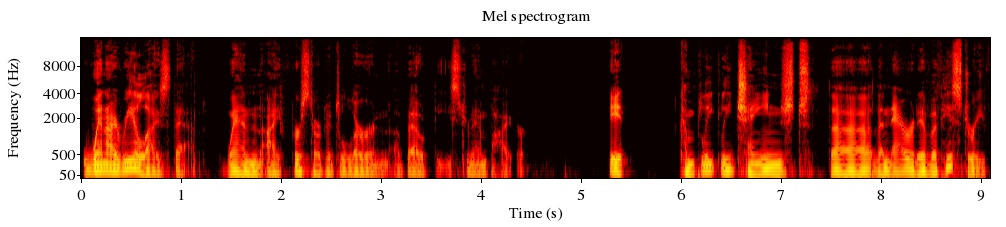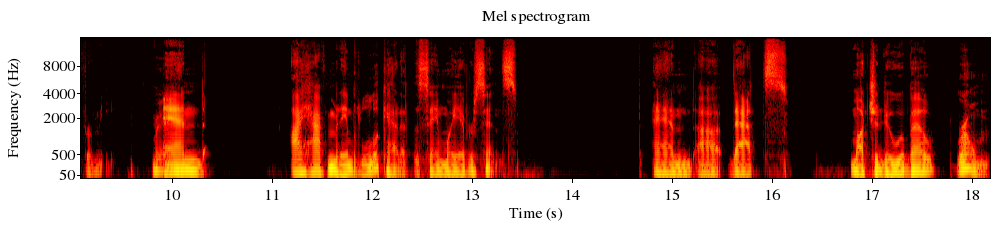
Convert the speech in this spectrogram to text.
when I realized that, when I first started to learn about the Eastern Empire, it completely changed the the narrative of history for me. Right. And I haven't been able to look at it the same way ever since. And uh, that's much ado about Rome.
